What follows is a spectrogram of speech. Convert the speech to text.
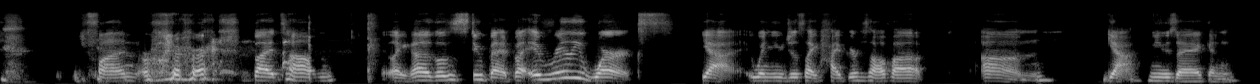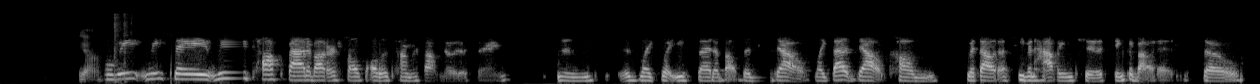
fun or whatever. But um, like uh, those are stupid. But it really works. Yeah, when you just like hype yourself up. Um, yeah, music and yeah. Well, we we say we talk bad about ourselves all the time without noticing, and is like what you said about the doubt. Like that doubt comes without us even having to think about it. So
